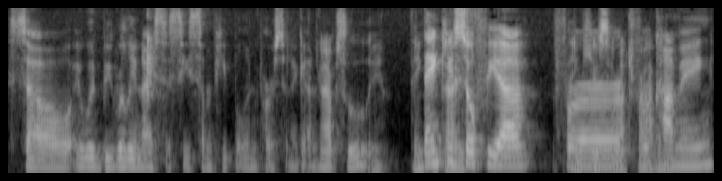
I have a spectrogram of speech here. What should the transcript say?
So it would be really nice to see some people in person again. Absolutely. Thank, Thank you, you, Sofia, for, Thank you so much for, for coming.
